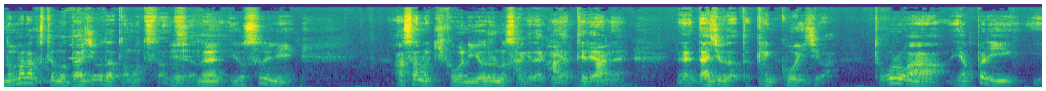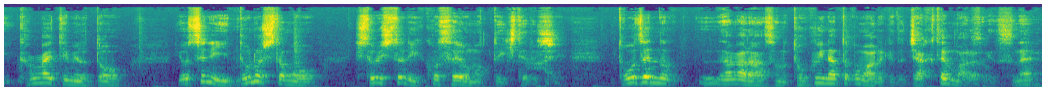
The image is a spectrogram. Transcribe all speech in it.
飲まなくても大丈夫だと思ってたんですよね、要するに朝の気候に夜の酒だけやってりゃね、はいね大丈夫だと健康維持は。ところがやっぱり考えてみると要するにどの人も一人一人個性を持って生きてるし、当然のながらその得意なところもあるけど弱点もあるわけですね。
